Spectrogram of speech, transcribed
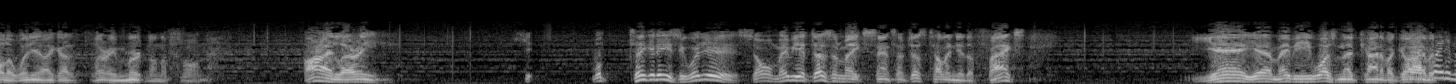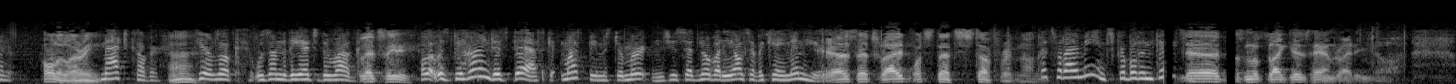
Hold it, will you? I got Larry Merton on the phone. All right, Larry. Well, take it easy, will you? So maybe it doesn't make sense. I'm just telling you the facts. Yeah, yeah, maybe he wasn't that kind of a guy, Matt, but wait a minute. hold it, Larry. Match cover. Huh? Here, look. It was under the edge of the rug. Let's see. Well, it was behind his desk. It must be Mr. Merton's. You said nobody else ever came in here. Yes, that's right. What's that stuff written on it? That's what I mean, scribbled in pencil. Uh, it doesn't look like his handwriting, though.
